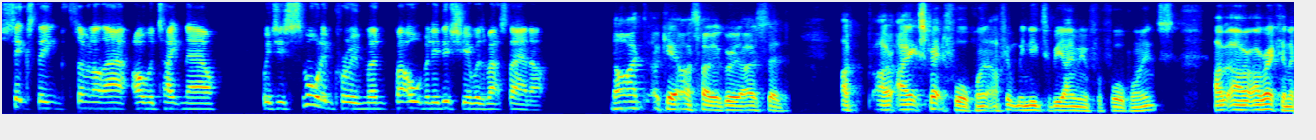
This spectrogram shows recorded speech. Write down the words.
16th, something like that. I would take now, which is small improvement, but ultimately this year was about staying up. No, I again, I totally agree. I said, I, I, I expect four points. I think we need to be aiming for four points. I, I, reckon,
